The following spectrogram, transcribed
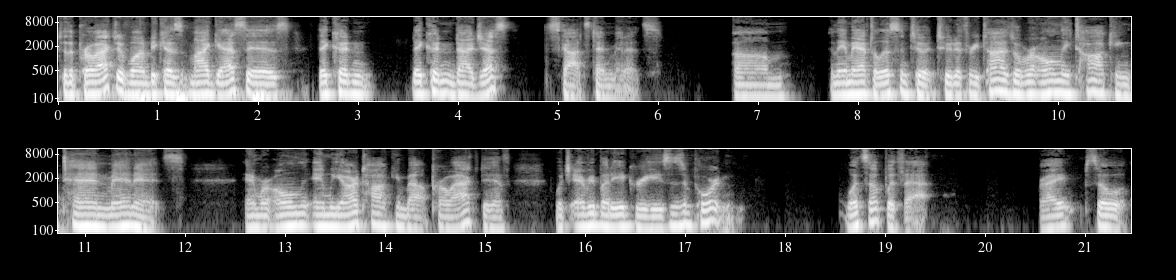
to the proactive one because my guess is they couldn't they couldn't digest Scott's 10 minutes. Um, and they may have to listen to it two to three times, but we're only talking 10 minutes. And we're only, and we are talking about proactive, which everybody agrees is important. What's up with that? Right. So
